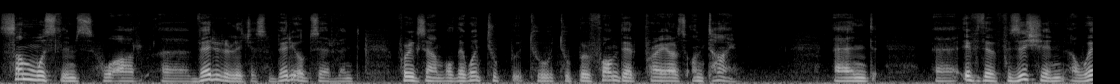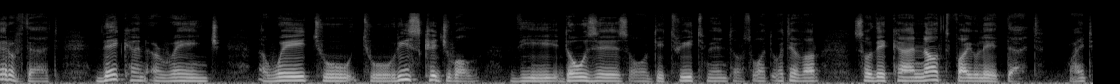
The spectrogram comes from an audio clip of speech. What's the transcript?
some Muslims who are uh, very religious, very observant, for example, they want to, to, to perform their prayers on time. And uh, if the physician aware of that, they can arrange a way to, to reschedule the doses or the treatment or what, whatever, so they cannot violate that, right?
